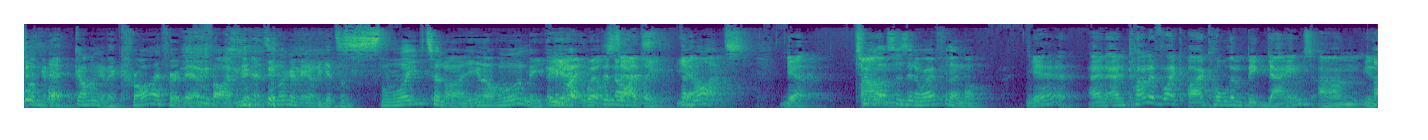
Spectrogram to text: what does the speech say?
I'm gonna, I'm gonna cry for about five minutes. I'm not gonna be able to get to sleep tonight. You're gonna haunt me. Anyway, well, the sadly, Knights. yeah. The Knights. yeah, Two Um, losses in a row for them. Mob. Yeah, and and kind of like I call them big games. Um, you know,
